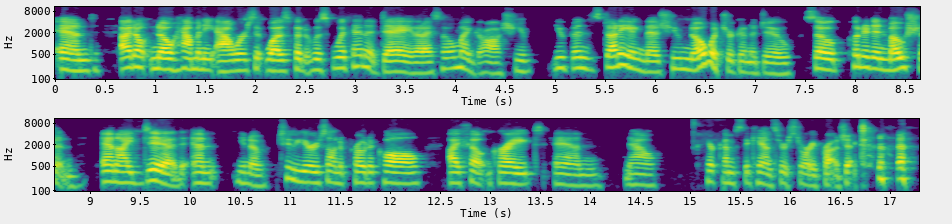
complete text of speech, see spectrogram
and I don't know how many hours it was, but it was within a day that I said, "Oh my gosh, you you've been studying this. You know what you're going to do. So put it in motion." And I did. And you know, 2 years on a protocol, I felt great and now here comes the cancer story project.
